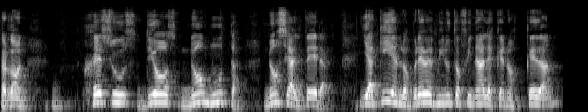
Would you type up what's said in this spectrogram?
Perdón, Jesús, Dios, no muta, no se altera. Y aquí en los breves minutos finales que nos quedan,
